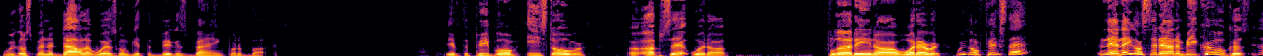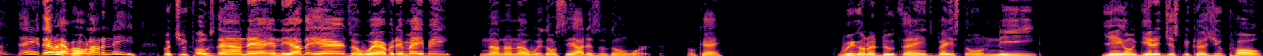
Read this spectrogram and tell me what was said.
we're going to spend a dollar where it's going to get the biggest bang for the buck if the people of Eastover are upset with a flooding or whatever, we're gonna fix that. And then they're gonna sit down and be cool because they, they don't have a whole lot of need. But you folks down there in the other areas or wherever they may be, no, no, no. We're gonna see how this is gonna work. Okay? We're gonna do things based on need. You ain't gonna get it just because you poor.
